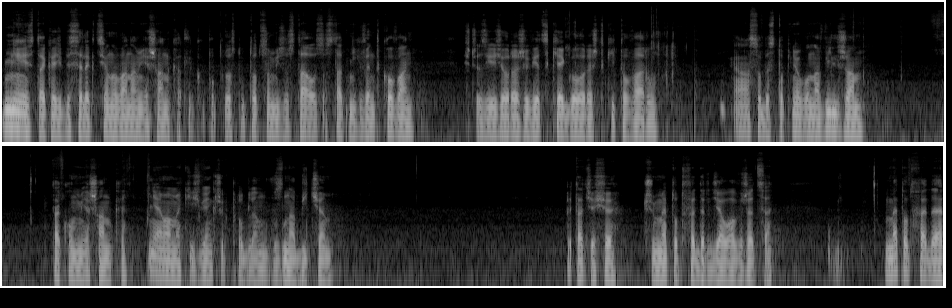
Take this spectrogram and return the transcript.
Nie jest to jakaś wyselekcjonowana mieszanka, tylko po prostu to, co mi zostało z ostatnich wędkowań. Jeszcze z jeziora żywieckiego, resztki towaru. Ja sobie stopniowo nawilżam taką mieszankę. Nie mam jakichś większych problemów z nabiciem. Pytacie się, czy metod Feder działa w rzece. Metod Feder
